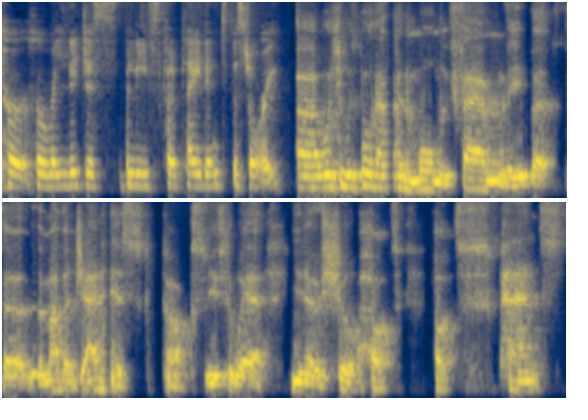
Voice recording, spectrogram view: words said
her her religious beliefs kind of played into the story? Uh, well, she was brought up in a Mormon family, but the, the mother Janice Cox used to wear, you know, short, hot hot pants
